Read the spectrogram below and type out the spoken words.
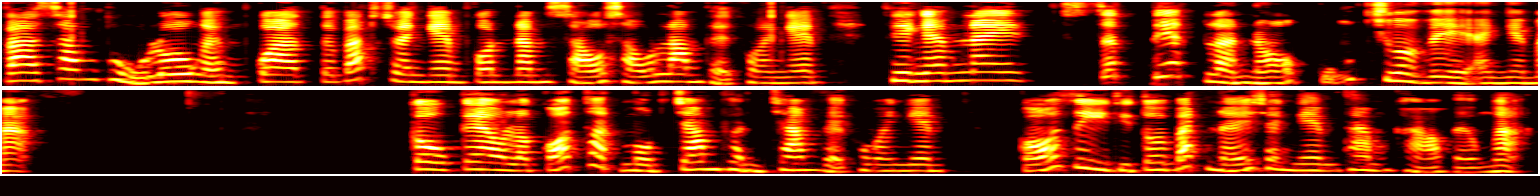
Và xong thủ lô ngày hôm qua, tôi bắt cho anh em con 5665 phải không anh em? Thì ngày hôm nay, rất tiếc là nó cũng chưa về anh em ạ. Cầu kèo là có thật 100% phải không anh em? Có gì thì tôi bắt lấy cho anh em tham khảo phải không ạ?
